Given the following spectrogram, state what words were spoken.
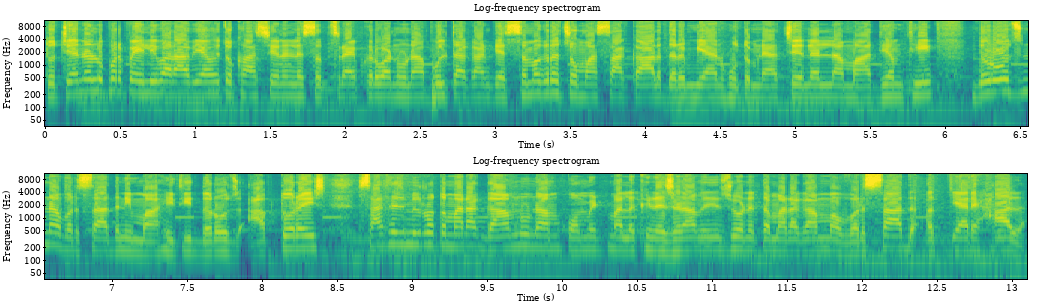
તો ચેનલ ઉપર પહેલી વાર આવ્યા હોય તો ખાસ ચેનલને સબસ્ક્રાઇબ કરવાનું ના ભૂલતા, કારણ કે સમગ્ર ચોમાસા કાળ દરમિયાન હું તમને આ ચેનલના માધ્યમથી દરરોજના વરસાદની માહિતી દરરોજ આપતો રહીશ. સાથે જ મિત્રો તમારા ગામનું નામ કોમેન્ટમાં લખીને જણાવી દેજો અને તમારા ગામમાં વરસાદ અત્યારે હાલ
